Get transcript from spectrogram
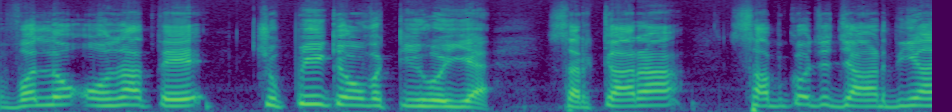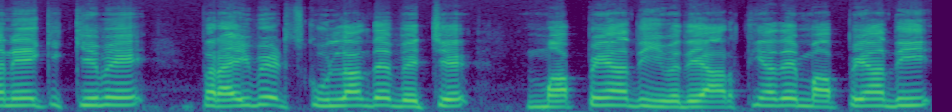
ਵੱਲੋਂ ਉਹਨਾਂ ਤੇ ਚੁੱਪੀ ਕਿਉਂ ਵੱਟੀ ਹੋਈ ਹੈ? ਸਰਕਾਰਾਂ ਸਭ ਕੁਝ ਜਾਣਦੀਆਂ ਨੇ ਕਿ ਕਿਵੇਂ ਪ੍ਰਾਈਵੇਟ ਸਕੂਲਾਂ ਦੇ ਵਿੱਚ ਮਾਪਿਆਂ ਦੀ, ਵਿਦਿਆਰਥੀਆਂ ਦੇ ਮਾਪਿਆਂ ਦੀ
